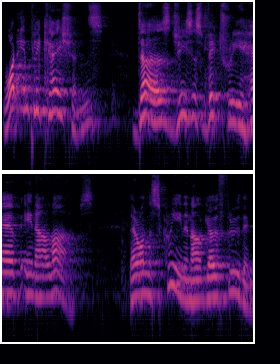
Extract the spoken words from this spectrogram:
What implications does Jesus' victory have in our lives? They're on the screen and I'll go through them.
